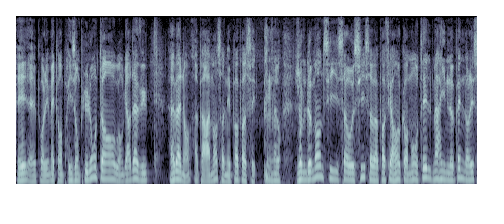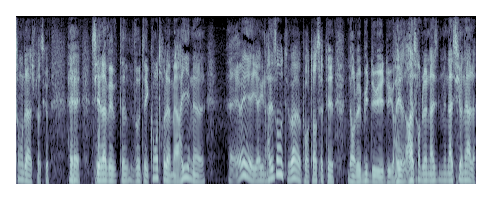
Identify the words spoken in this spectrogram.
et euh, pour les mettre en prison plus longtemps ou en garde à vue. Eh ben non, apparemment, ça n'est pas passé. Alors, je me demande si ça aussi, ça va pas faire encore monter Marine Le Pen dans les sondages, parce que eh, si elle avait voté contre la Marine, euh, Eh oui, il y a une raison, tu vois. Pourtant, c'était dans le but du, Rassemblement national.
